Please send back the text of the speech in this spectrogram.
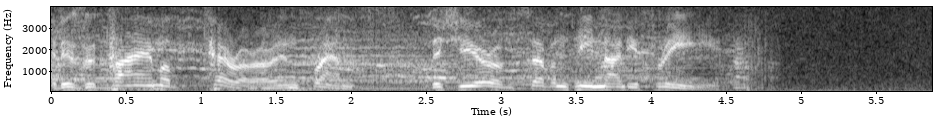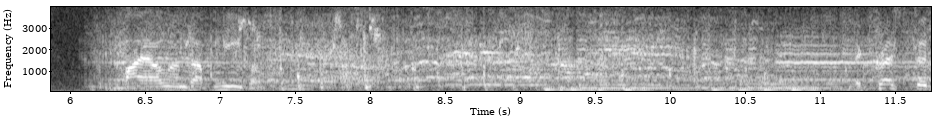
It is a time of terror in France, this year of 1793. Violent upheaval. The crested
